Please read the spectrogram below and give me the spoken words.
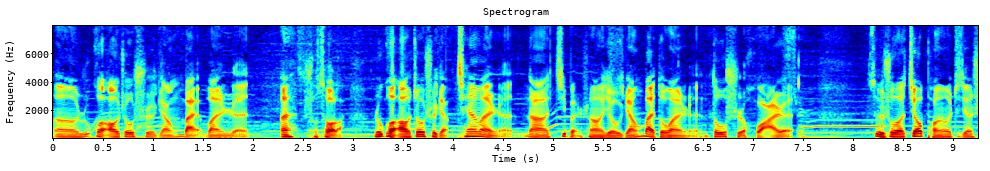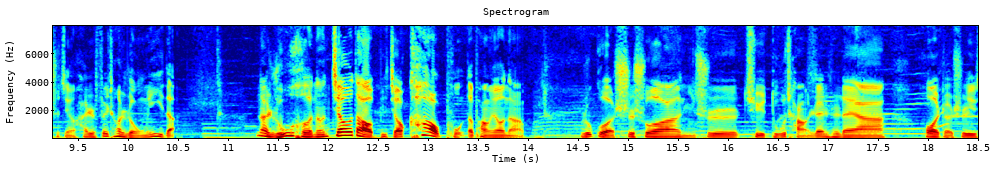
呃，如果澳洲是两百万人，哎，说错了，如果澳洲是两千万人，那基本上有两百多万人都是华人，所以说交朋友这件事情还是非常容易的。那如何能交到比较靠谱的朋友呢？如果是说你是去赌场认识的呀，或者是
